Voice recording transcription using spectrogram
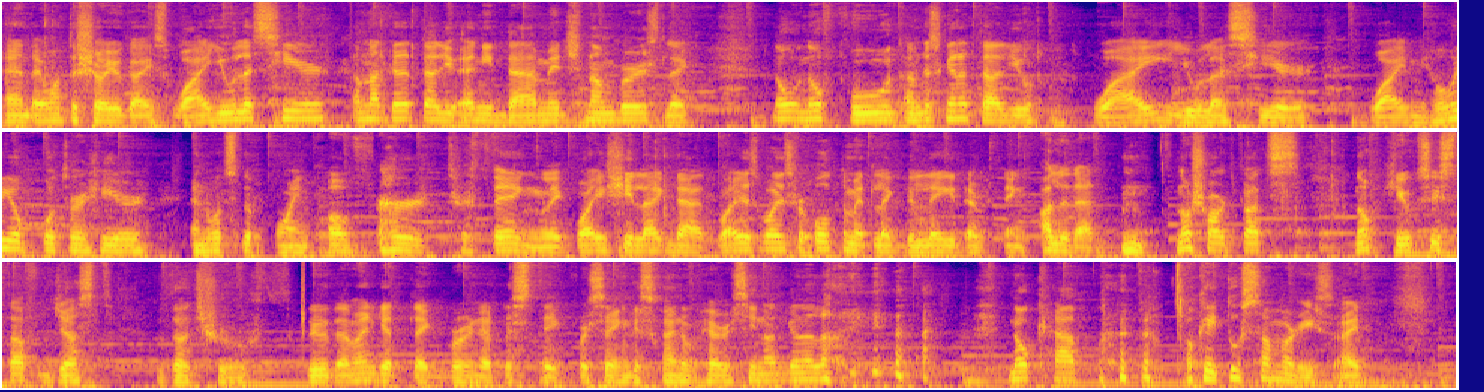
and I want to show you guys why Eula's here. I'm not gonna tell you any damage numbers, like no no food. I'm just gonna tell you why Eula's here, why MiHoYo put her here, and what's the point of her her thing like why is she like that why is why is her ultimate like delayed everything all of that no shortcuts no cutesy stuff just the truth Dude, I might get like burned at the stake for saying this kind of heresy, not gonna lie. no cap. okay, two summaries, right?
